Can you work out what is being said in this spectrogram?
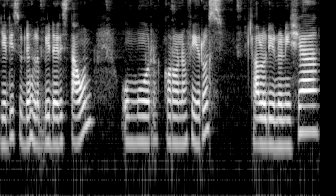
jadi sudah lebih dari setahun umur coronavirus kalau di Indonesia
